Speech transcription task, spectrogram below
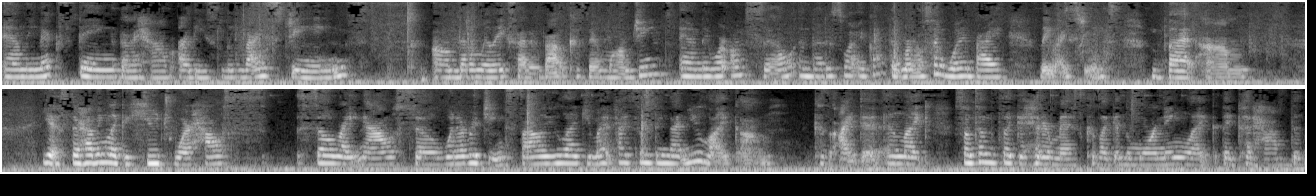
And the next thing that i have are these levi's jeans um, that i'm really excited about because they're mom jeans and they were on sale and that is why i got them. Or else i wouldn't buy levi's jeans. But um yes they're having like a huge warehouse sale right now. So whatever jean style you like you might find something that you like um because I did. And like sometimes it's like a hit or miss because like in the morning like they could have the,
